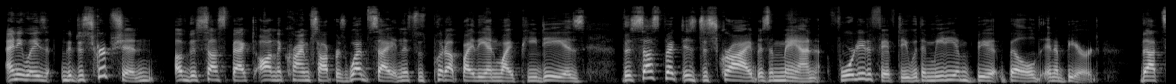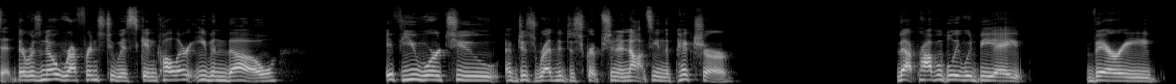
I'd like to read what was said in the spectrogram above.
Anyways, the description of the suspect on the Crime Stoppers website, and this was put up by the NYPD, is the suspect is described as a man 40 to 50 with a medium build and a beard. That's it. There was no reference to his skin color, even though if you were to have just read the description and not seen the picture, that probably would be a very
